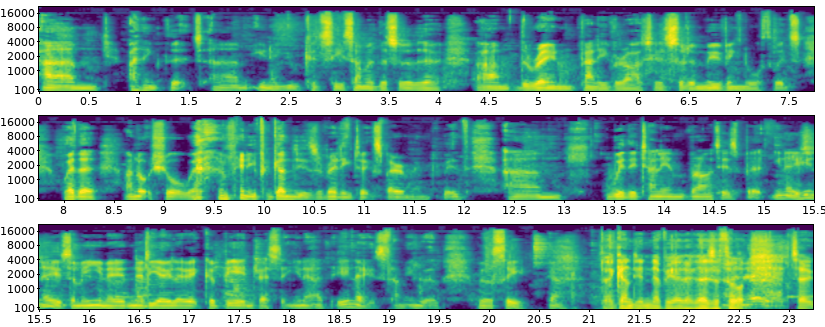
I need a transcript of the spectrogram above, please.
um, I think that um, you know you could see some of the sort of the um, the Rhone Valley varieties sort of moving northwards. Whether I'm not sure whether many Burgundians are ready to experiment with um, with Italian varieties, but you know who knows? I mean, you know Nebbiolo, it could be interesting. You know, who knows? I mean, we'll we'll see. Yeah. Burgundian Nebbiolo. There's a thought. So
